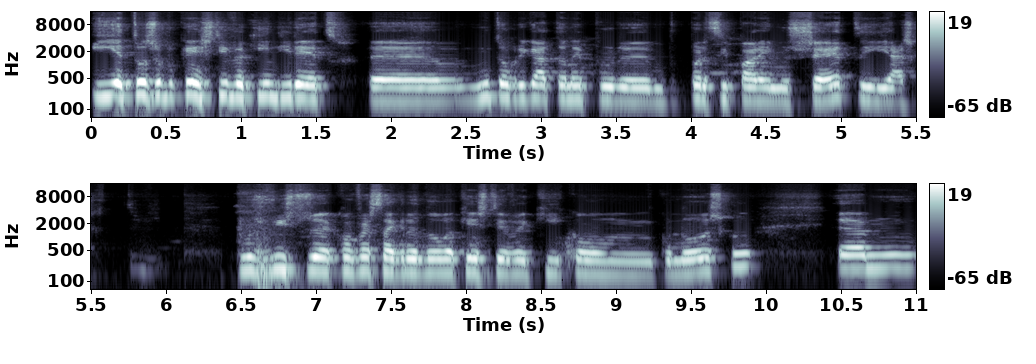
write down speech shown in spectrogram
e a todos por quem estive aqui em direto. Uh, muito obrigado também por uh, participarem no chat e acho que, pelos vistos, a conversa agradou a quem esteve aqui com, conosco. Um,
